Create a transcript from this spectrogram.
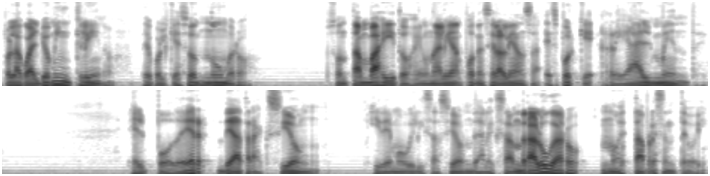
por la cual yo me inclino de por qué esos números son tan bajitos en una potencial alianza es porque realmente el poder de atracción y de movilización de Alexandra Lugaro no está presente hoy.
